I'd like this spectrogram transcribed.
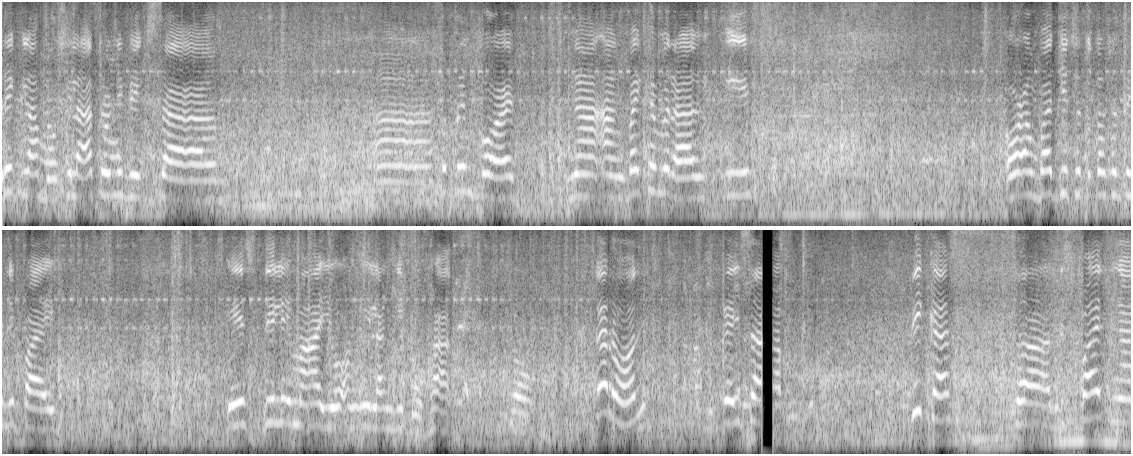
reklamo sila Attorney Vic sa ah, Supreme Court nga ang bicameral is or ang budget sa 2025 is dili maayo ang ilang gibuhat. So, karon kaysa Pikas sa despite nga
